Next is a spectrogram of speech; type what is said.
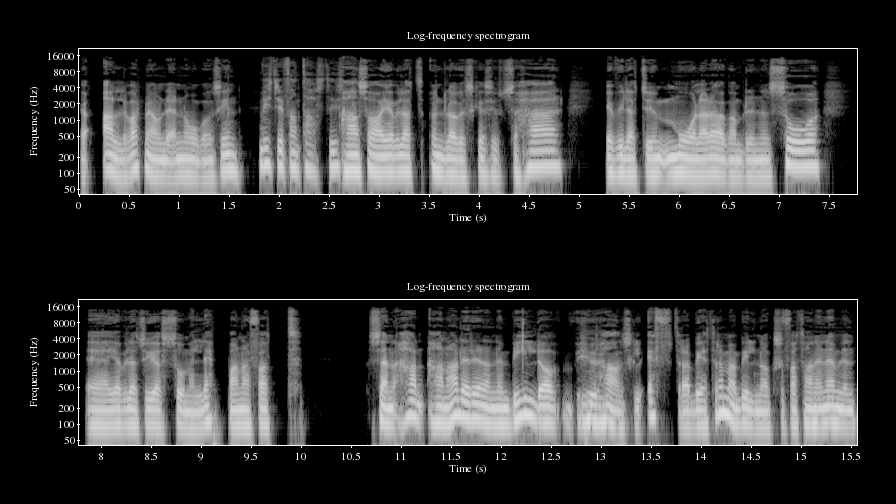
Jag har aldrig varit med om det någonsin. Visst är det fantastiskt? Han sa, jag vill att underlaget ska se ut så här. Jag vill att du målar ögonbrynen så. Eh, jag vill att du gör så med läpparna för att Sen han, han hade redan en bild av hur Mm. han skulle efterarbeta de här bilderna också för att han är Mm. nämligen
